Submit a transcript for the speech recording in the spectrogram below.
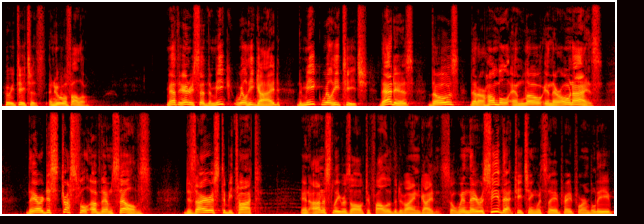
who he teaches and who will follow. Matthew Henry said, The meek will he guide, the meek will he teach. That is, those that are humble and low in their own eyes. They are distrustful of themselves, desirous to be taught, and honestly resolved to follow the divine guidance. So when they receive that teaching which they have prayed for and believe,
